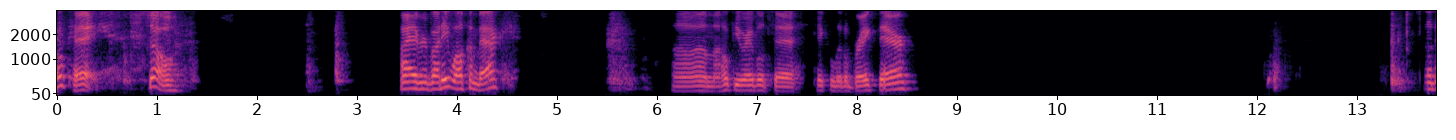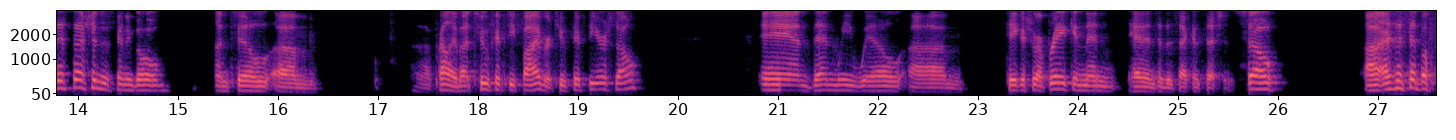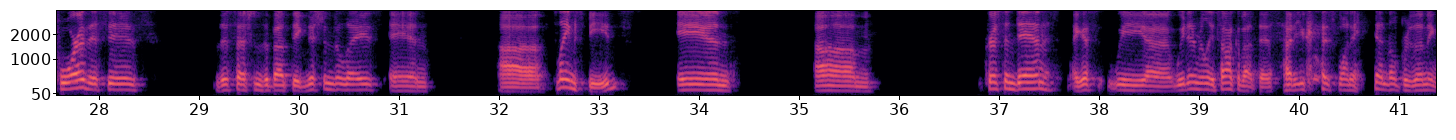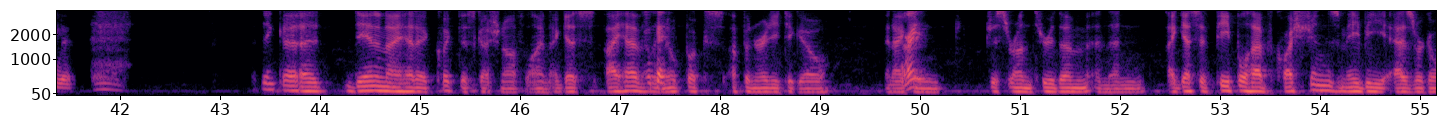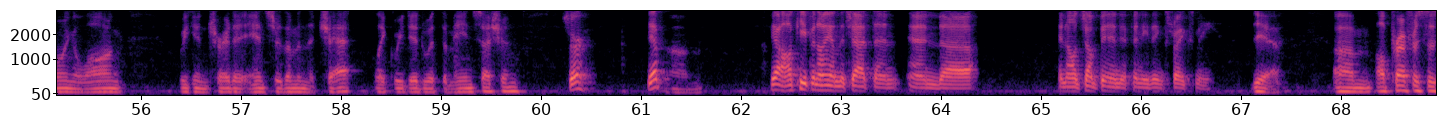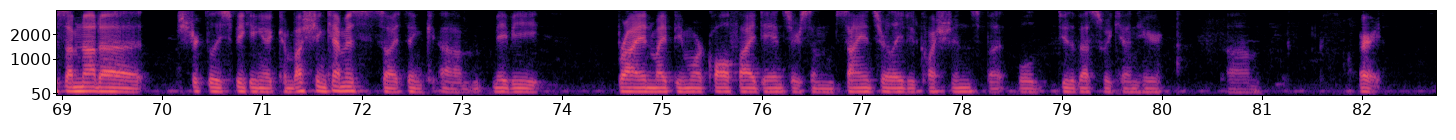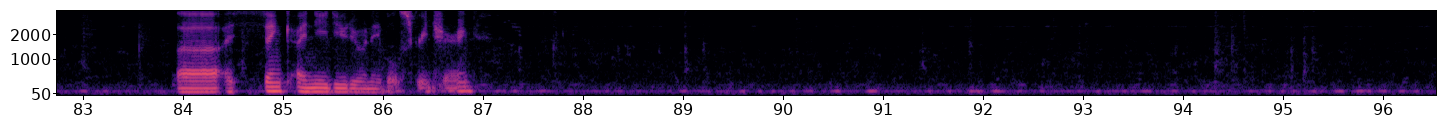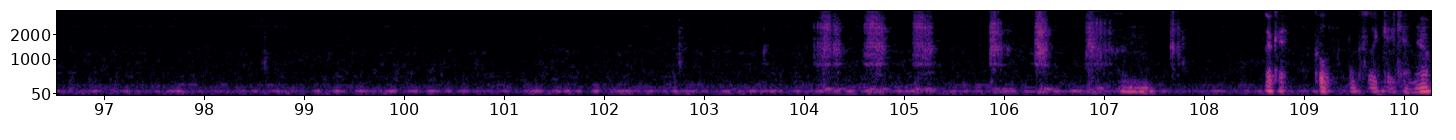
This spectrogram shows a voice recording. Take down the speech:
Okay, so. Hi, everybody. Welcome back. Um, I hope you were able to take a little break there. So this session is going to go until um, uh, probably about 255 or 250 or so. And then we will um, take a short break and then head into the second session. So uh, as I said before, this is this session is about the ignition delays and uh, flame speeds. And um, Chris and Dan, I guess we uh, we didn't really talk about this. How do you guys want to handle presenting this? I think uh, Dan and I had a quick discussion offline. I guess I have Okay. the notebooks up and ready to go, and I All right. can just run through them. And then I guess if people have questions, maybe as we're going along, we can try to answer them in the chat like we did with the main session. Sure. Yep. Um, Yeah, I'll keep an eye on the chat then, and uh, and I'll jump in if anything strikes me. yeah. Um, I'll preface this. I'm not a strictly speaking a combustion chemist, so I think um, maybe Brian might be more qualified to answer some science related questions, but we'll do the best we can here. Um, all right. Uh, I think I need you to enable screen sharing. Um, Okay, cool. Looks like I can now.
